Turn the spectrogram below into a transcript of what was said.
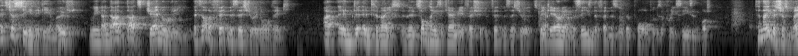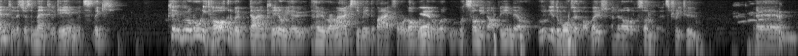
it's just seeing the game out. I mean, and that that's generally it's not a fitness issue. I don't think. In, in tonight, and then sometimes it can be a fitness issue. Especially earlier in the season, the fitness was a bit poor because of pre-season. But tonight it's just mental. It's just a mental game. It's like we were only talking about Dan Cleary, how, how relaxed he made the back four look, Yeah. you know, with, with Sonni not being there. We only had the words out of our mouth, and then all of a sudden it's three two. Um,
